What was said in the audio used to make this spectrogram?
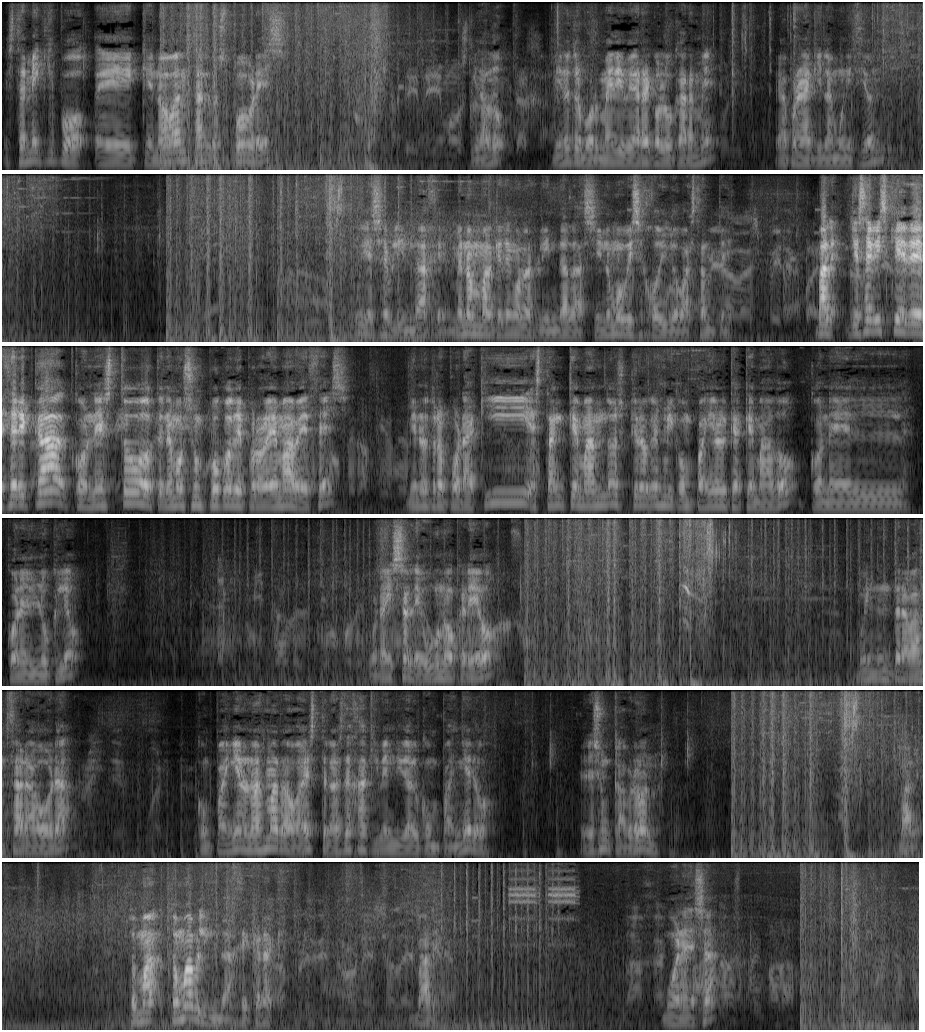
Está mi equipo eh, que no avanzan los pobres. Cuidado. Viene otro por medio, voy a recolocarme. Voy a poner aquí la munición Uy, ese blindaje. Menos mal que tengo las blindadas, si no me hubiese jodido bastante. Vale, ya sabéis que de cerca con esto tenemos un poco de problema a veces. Viene otro por aquí, están quemando, creo que es mi compañero el que ha quemado con el, con el núcleo. Por ahí sale uno, creo. Voy a intentar avanzar ahora. Compañero, no has matado a este, las deja aquí vendida al compañero. Eres un cabrón. Vale. Toma, toma blindaje, crack. Vale. Buena esa.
